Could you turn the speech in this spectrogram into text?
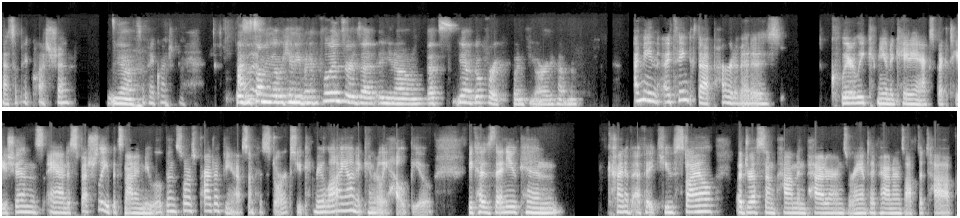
that's a big question. Yeah, that's a big question. Is it something that we can even influence, or is that you know that's yeah, go for it, Quinn, if you already have them. I mean, I think that part of it is clearly communicating expectations. And especially if it's not a new open source project and you have some historics you can rely on, it can really help you because then you can kind of FAQ style address some common patterns or anti patterns off the top.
